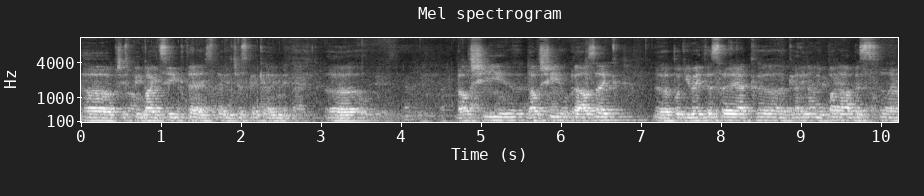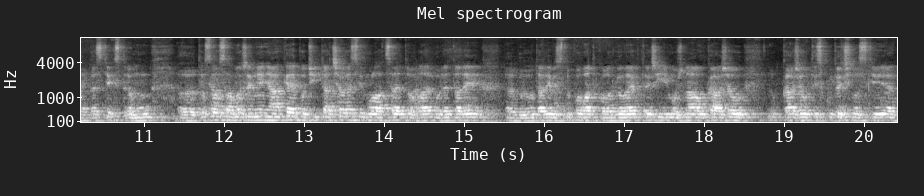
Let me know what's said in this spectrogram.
uh, přispívající k té historii české krajiny. Uh, další, další obrázek, Podívejte se, jak krajina vypadá bez, bez těch stromů. To jsou samozřejmě nějaké počítačové simulace, tohle bude tady, budou tady vystupovat kolegové, kteří možná ukážou, ukážou ty skutečnosti, jak,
